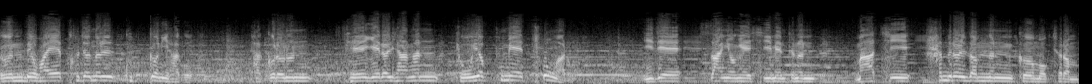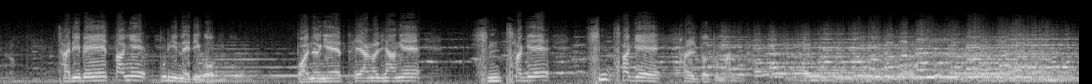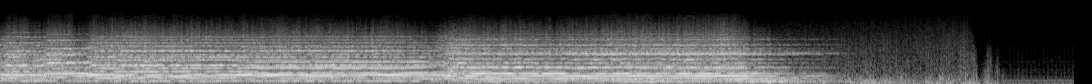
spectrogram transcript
근대화의 터전을 굳건히 하고 밖으로는 세계를 향한 교역품의 총화로 이제 쌍용의 시멘트는 마치 하늘을 덮는 거목처럼 자리배의 땅에 뿌리 내리고 번영의 태양을 향해 힘차게 힘차게 발돋움한다.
